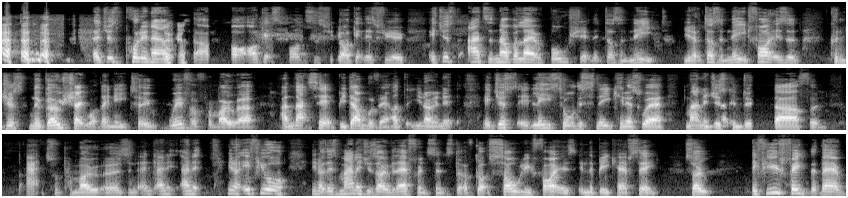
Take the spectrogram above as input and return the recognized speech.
Just, oh. they're just pulling out. Oh, I'll get sponsors for you. I'll get this for you. It just adds another layer of bullshit that doesn't need. You know, it doesn't need. Fighters are, can just negotiate what they need to with a promoter, and that's it. Be done with it. I, you know, and it it just it leads to all this sneakiness where managers can do stuff and act for promoters and and and it, and it you know if you're you know there's managers over there for instance that have got solely fighters in the BKFC. So if you think that they're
